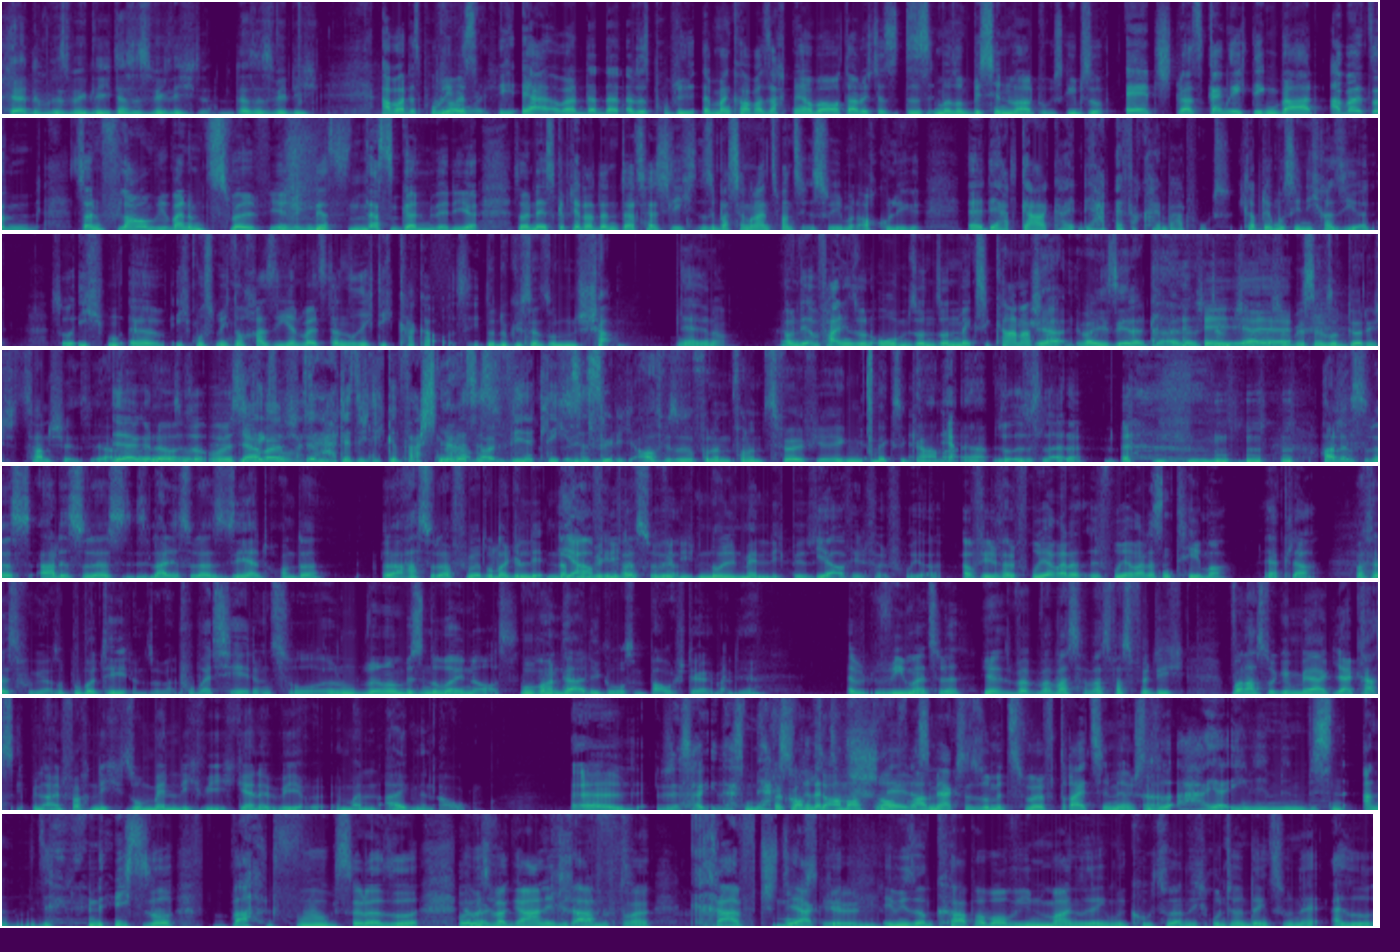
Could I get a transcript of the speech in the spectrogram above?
ja, du bist wirklich, das ist wirklich, das ist wirklich Aber das Problem Traurig. ist, ich, ja, aber da, da, das Problem, mein Körper sagt mir aber auch dadurch, dass, dass es immer so ein bisschen Bartwuchs gibt, so, Edge, du hast keinen richtigen Bart, aber so ein, so ein Flaum wie bei einem Zwölfjährigen, das, das gönnen wir dir. Sondern es gibt ja dann tatsächlich, Sebastian 23 ist so jemand, auch Kollege, äh, der hat gar kein, der hat einfach keinen Bartwuchs. Ich glaube, der muss sich nicht rasieren. So, ich, äh, ich muss mich noch rasieren, weil es dann so richtig kacke aussieht. So, du gibst dann so einen Schatten. Ja, genau. Und vor allem so ein oben, so ein, so ein Ja, Mexikaner-Schatten. weil ich sehe das gerade, das stimmt Ja, schon. Das ist ja. so ein bisschen so ein Dirty Sanchez. Ja, Ja, Aber genau. so- So, wo ja, denkst, aber so, das was, hat er sich nicht gewaschen? Ja, oder ist wirklich? Ist Sieht es wirklich aus wie so von einem, von einem zwölfjährigen Mexikaner. Ja. ja, so ist es leider. Hattest du das, hattest du das, leidest du da sehr drunter? Oder hast du da früher drunter gelitten, dass, Ja, wirklich, dass du wirklich null männlich bist? Ja, auf jeden Fall früher. Auf jeden Fall früher war das, früher war das ein Thema. Ja, klar. Was heißt früher? So Pubertät und sowas. Pubertät und so. Und noch ein bisschen drüber hinaus. Wo waren da die großen Baustellen bei dir? Äh, Wie meinst du das? Ja, wa- wa- was, was, was für dich? Wann hast du gemerkt, ja krass, ich bin einfach nicht so männlich, wie ich gerne wäre, in meinen eigenen Augen? Äh, das, das merkst Da du ja relativ schnell. Das an. merkst du so mit 12, 13, merkst du so, ah ja, irgendwie ein bisschen an. nicht so Bartwuchs oder so. Da müssen wir gar nicht mit Kraft. anfangen. Kraft, Stärke. Muskeln. Irgendwie so ein Körperbau wie ein Mann. So irgendwie guckst du an sich runter und denkst so, ne, also,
